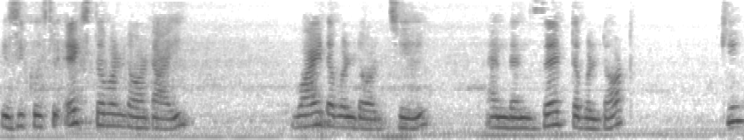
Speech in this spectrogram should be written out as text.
is equals to x double dot i y double dot j and then z double dot k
